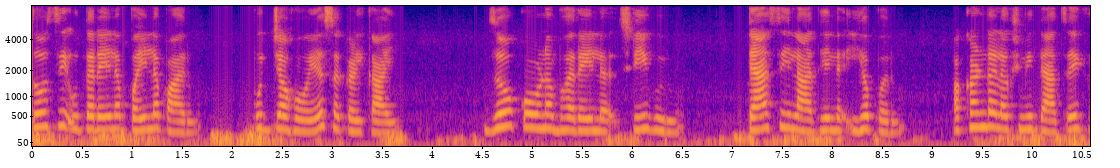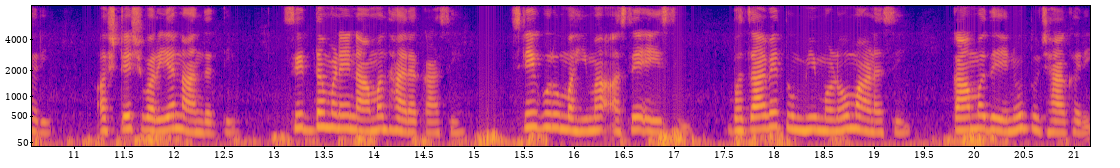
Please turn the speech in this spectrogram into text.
तोसी उतरेल पैल पारू पूज्य होय सकळी काई जो कोण भरेल श्रीगुरु त्यासी लाधेल इह परू अखंड लक्ष्मी त्याचे खरी अष्टेश्वर्य नांदती सिद्ध म्हणे नामधारकासी श्री गुरु महिमा असे एसी भजावे तुम्ही मनोमानसी कामधेनू तुझ्या घरी.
